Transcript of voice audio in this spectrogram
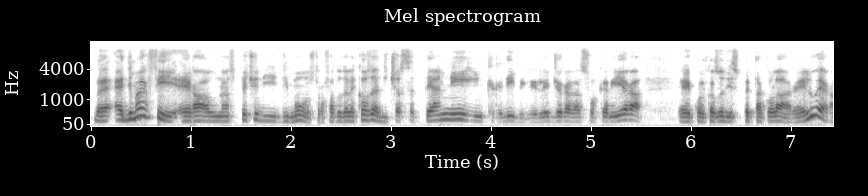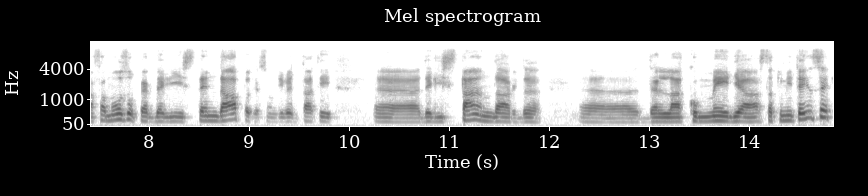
Eddie Murphy era una specie di, di mostro, ha fatto delle cose a 17 anni incredibili, leggere la sua carriera è qualcosa di spettacolare e lui era famoso per degli stand-up che sono diventati eh, degli standard eh, della commedia statunitense.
